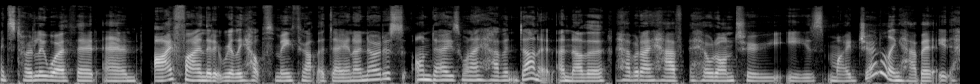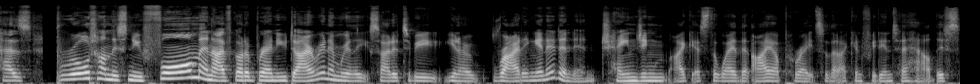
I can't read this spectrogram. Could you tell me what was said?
It's totally worth it. And I find that it really helps me throughout the day. And I notice on days when I haven't done it. Another habit I have held on to is my journaling habit. It has brought on this new form and I've got a brand new diary and I'm really excited to be, you know, writing in it and, and changing, I guess, the way that I operate so that I can fit into how this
